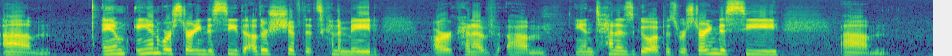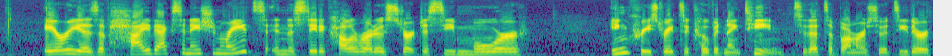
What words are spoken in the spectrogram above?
Um, and and we're starting to see the other shift that's kind of made our kind of um, antennas go up is we're starting to see um, areas of high vaccination rates in the state of Colorado start to see more increased rates of COVID 19. So that's a bummer. So it's either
